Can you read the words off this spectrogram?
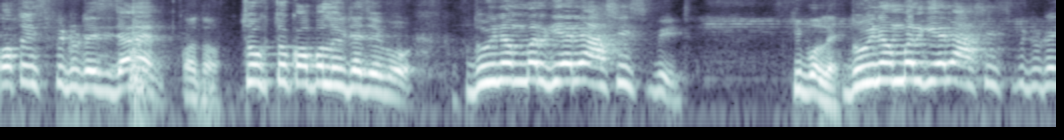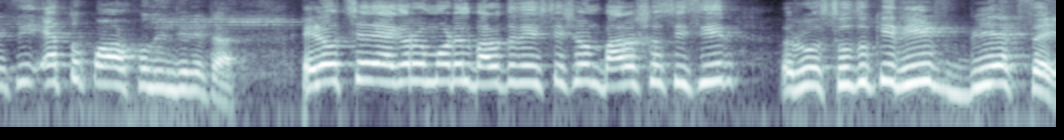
কত স্পিড উঠেছি জানেন? কত? চোখ তো কপাল উঠে যাব। দুই নম্বর গিয়ারে আশি স্পিড কি বলে? দুই নম্বর গিয়ারে আশি স্পিড উঠেছি এত পাওয়ারফুল ইঞ্জিন এটা। এটা হচ্ছে এগারো মডেল ভারতের রেজিস্ট্রেশন বারোশো সিসির সুজুকি রিফ বিএক্সআই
